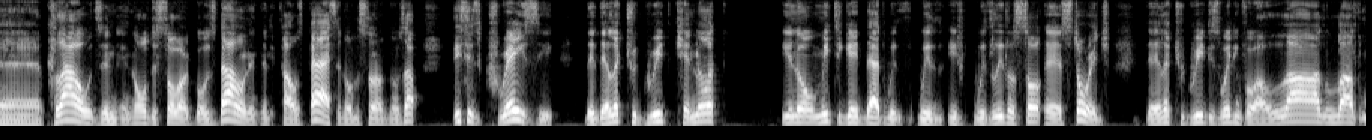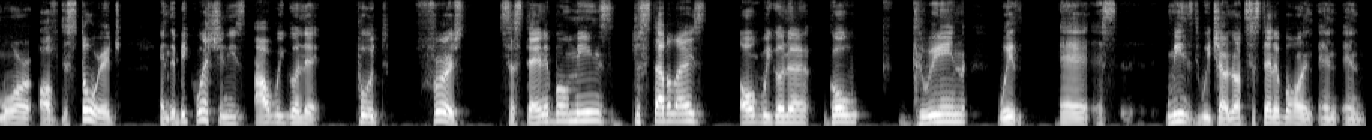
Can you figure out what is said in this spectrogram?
uh, clouds and, and all the solar goes down and then the clouds pass and all the solar goes up. This is crazy that the electric grid cannot, you know, mitigate that with with if, with little so, uh, storage. The electric grid is waiting for a lot, lot more of the storage. And the big question is, are we going to put first sustainable means to stabilize, or we're gonna go green with uh, means which are not sustainable and and, and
